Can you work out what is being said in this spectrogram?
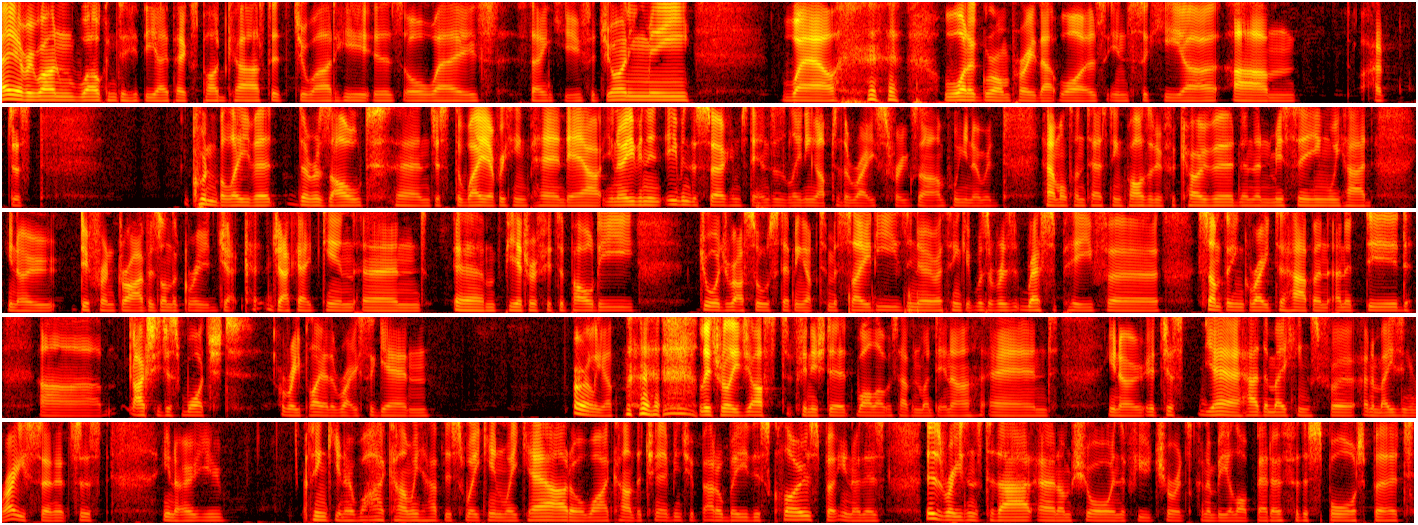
Hey everyone, welcome to Hit the Apex podcast. It's Jawad here as always. Thank you for joining me. Wow, what a Grand Prix that was in Sakhir. Um, I just couldn't believe it, the result and just the way everything panned out. You know, even in even the circumstances leading up to the race, for example, you know, with Hamilton testing positive for COVID and then missing, we had, you know, different drivers on the grid: Jack Jack Aitken and um, Pietro Fittipaldi, George Russell stepping up to Mercedes. You know, I think it was a recipe for something great to happen, and it did. Uh, I actually just watched a replay of the race again earlier. Literally just finished it while I was having my dinner, and you know, it just yeah had the makings for an amazing race, and it's just you know you think, you know, why can't we have this week in, week out, or why can't the championship battle be this close? But you know, there's there's reasons to that, and I'm sure in the future it's going to be a lot better for the sport. But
